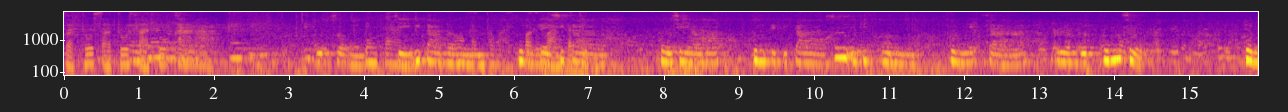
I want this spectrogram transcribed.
สาธุสาธุสาธุค่ะบุญทรงเป็นการศรีวิตานมนกันท์ถวายคุณบเตริวารชิกตาฐินค่ะภูชยาวัฒน์คุณติติกาชื่ออุทิศบุญคุณนิสา เรืองบุตรคุ้มสุข คุณ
